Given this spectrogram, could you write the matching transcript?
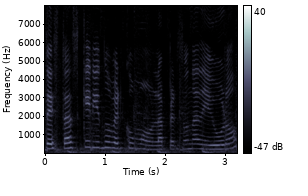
te estás queriendo ver como la persona de oro,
